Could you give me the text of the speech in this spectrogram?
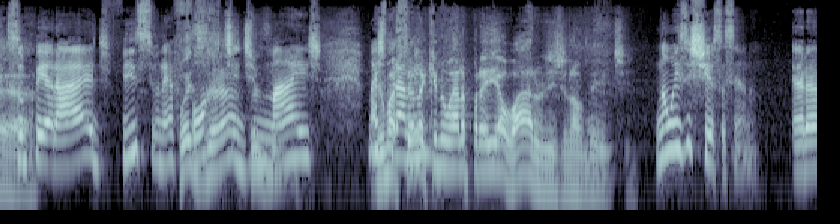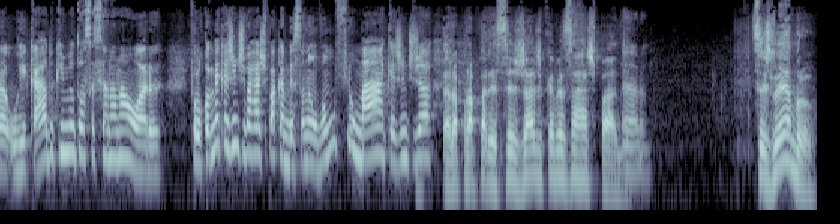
é. superar, é difícil, né? Pois Forte é, demais. É. Mas e uma cena mim... que não era para ir ao ar originalmente. Não existia essa cena. Era o Ricardo que inventou essa cena na hora. Falou, como é que a gente vai raspar a cabeça? Não, vamos filmar, que a gente já... Era para aparecer já de cabeça raspada. Era. Vocês lembram?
